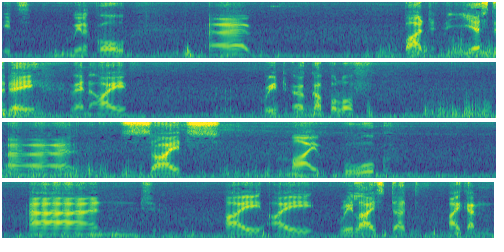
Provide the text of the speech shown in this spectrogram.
it will go. Uh, but yesterday when I read a couple of uh, sites my book and I I realized that I can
